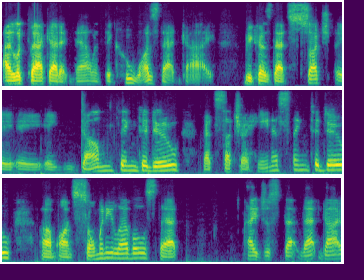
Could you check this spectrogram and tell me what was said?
I look back at it now and think, who was that guy? Because that's such a, a, a dumb thing to do. That's such a heinous thing to do um, on so many levels that I just that that guy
